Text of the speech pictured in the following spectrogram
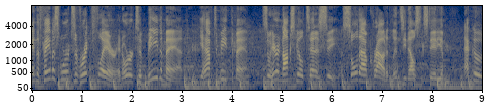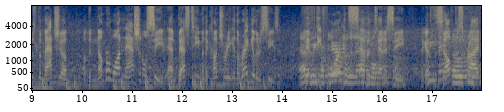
In the famous words of Ric Flair, in order to be the man, you have to beat the man. So here in Knoxville, Tennessee, a sold out crowd at Lindsey Nelson Stadium echoes the matchup of the number one national seed and best team in the country in the regular season. 54 and 7 Tennessee against the self-described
